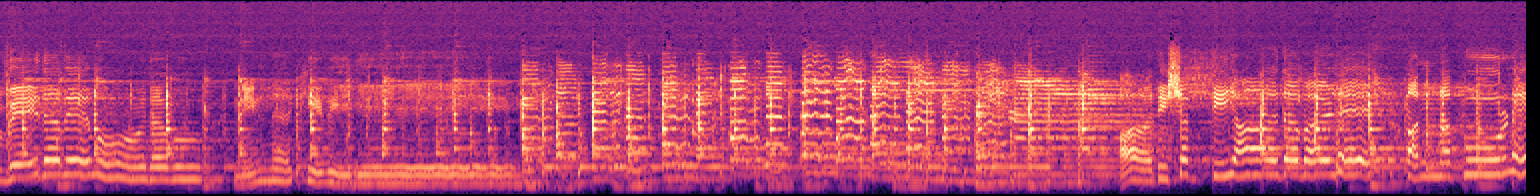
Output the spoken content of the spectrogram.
ವೇದವೇ ಮೋದವು ನಿನ್ನ ಕಿವಿಗೆ. ಆದಿಶಕ್ತಿಯಾದವಳೆ ಅನ್ನಪೂರ್ಣೆ.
